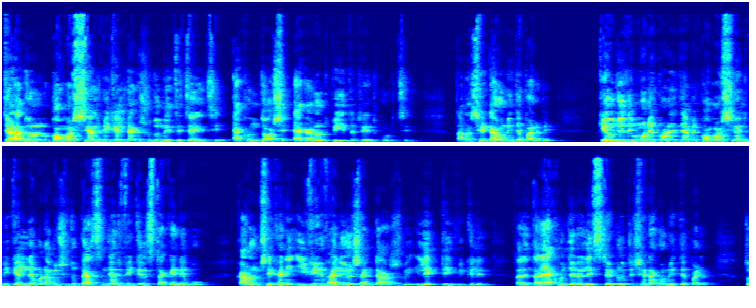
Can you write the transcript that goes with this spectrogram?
যারা ধরুন কমার্শিয়াল ভিকেলটাকে শুধু নিতে চাইছে, এখন দশ এগারোর পিতে ট্রেড করছে। তারা সেটাও নিতে পারবে। কেউ যদি মনে করে যে আমি কমার্শিয়াল ভিকেল নেব না, আমি শুধু প্যাসেঞ্জার ভিকেলসটাকে নেব, কারণ সেখানে ইভির ভ্যালুয়েশনটা আসবে ইলেকট্রিক ভিকেলের তাহলে তারা এখন যেটা লিস্টেড রয়েছে সেটাকেও নিতে পারে। তো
